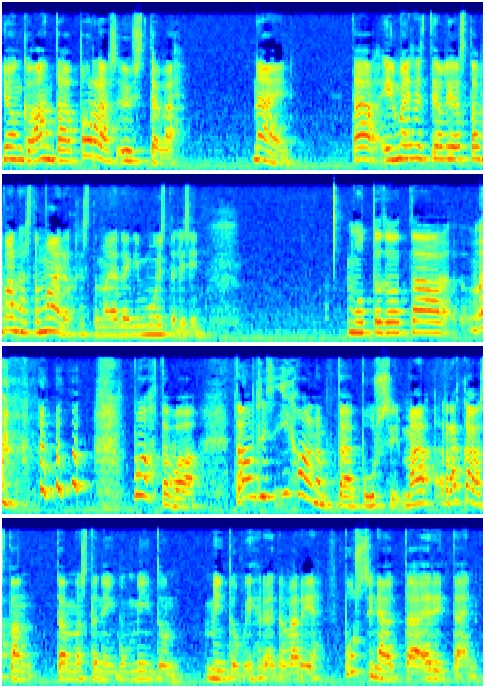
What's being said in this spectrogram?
jonka antaa paras ystävä. Näin. Tämä ilmeisesti oli jostain vanhasta mainoksesta, mä jotenkin muistelisin. Mutta tota, mahtavaa. Tämä on siis ihana tämä pussi. Mä rakastan tämmöistä niin kuin mintun, mintun vihreitä väriä. Pussi näyttää erittäin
